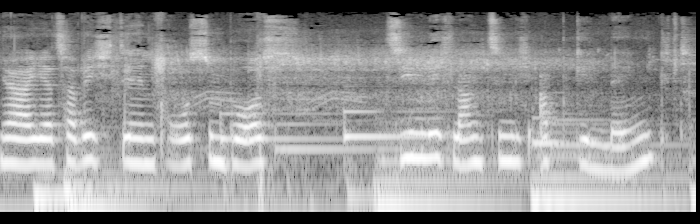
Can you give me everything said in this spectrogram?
Ja, jetzt habe ich den großen Boss ziemlich lang, ziemlich abgelenkt.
